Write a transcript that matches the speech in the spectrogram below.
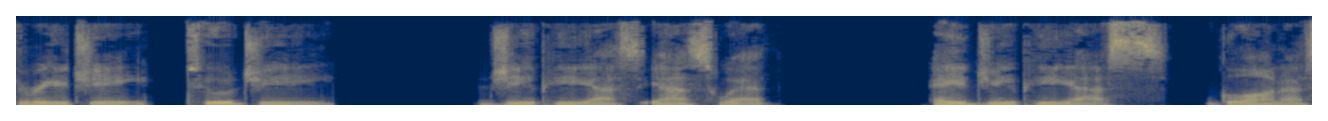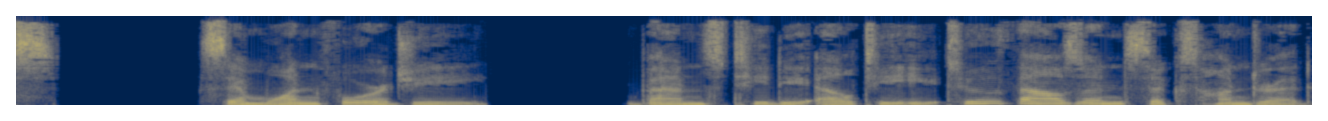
3G, 2G. GPS yes with AGPS, GLONASS. SIM1 4G. Bands TD-LTE 2600.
